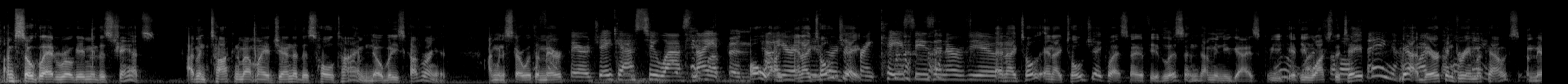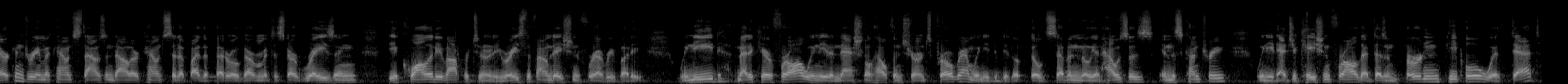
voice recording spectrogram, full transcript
I'm so glad Ro gave me this chance. I've been talking about my agenda this whole time. Nobody's covering it. I'm going to start with America. Fair. Jake asked you last night up in- Oh, I- and I told Jake. different. Casey's interview. And I told and I told Jake last night if you'd listened. I mean, you guys, if you- Oh, if you watch the the, tape, thing. Yeah, watched American Dream thing. accounts, American Dream accounts, thousand dollar accounts set up by the federal government to start raising the equality of opportunity, raise the foundation for everybody. We need Medicare for all. We need a national health insurance program. We need to build- build seven million houses in this country. We need education for all that doesn't burden people with debt.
